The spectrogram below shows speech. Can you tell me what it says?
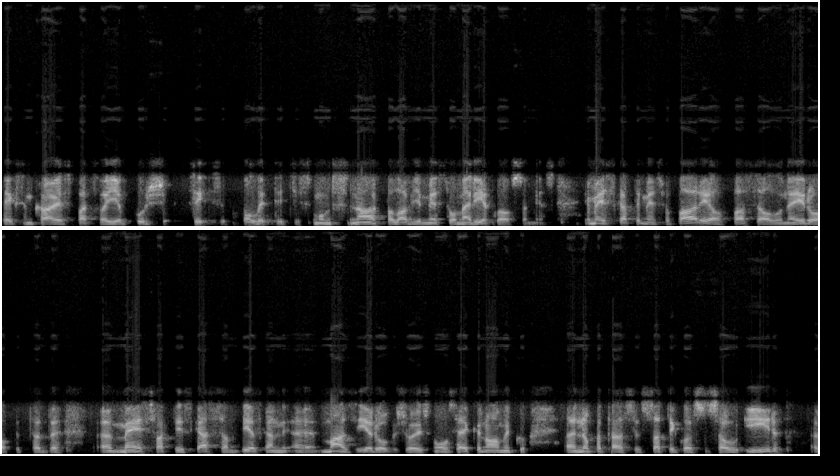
teiksim, kā es pats vai jebkurš cits politiķis. Mums nāk pa labi, ja mēs tomēr ieklausāmies. Ja mēs skatāmies pa pārējo pasauli un Eiropu, tad uh, mēs faktiski esam diezgan uh, maz ierobežojuši mūsu ekonomiku. Uh, nu, pat tās es satikos ar savu īru uh,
